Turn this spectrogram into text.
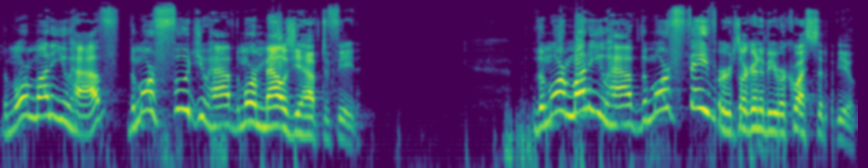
The more money you have, the more food you have, the more mouths you have to feed. The more money you have, the more favors are going to be requested of you.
